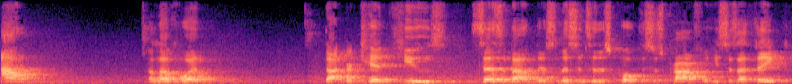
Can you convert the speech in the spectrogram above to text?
out. I love what Dr. Kent Hughes says about this. Listen to this quote. This is powerful. He says, I think,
